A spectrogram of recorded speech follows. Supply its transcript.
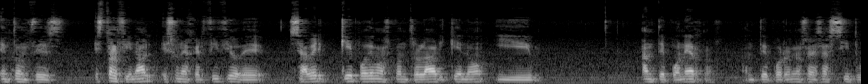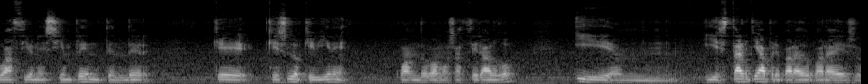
Entonces, esto al final es un ejercicio de saber qué podemos controlar y qué no y anteponernos anteponernos a esas situaciones, siempre entender qué, es lo que viene cuando vamos a hacer algo y, em, estar ya preparado para eso.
